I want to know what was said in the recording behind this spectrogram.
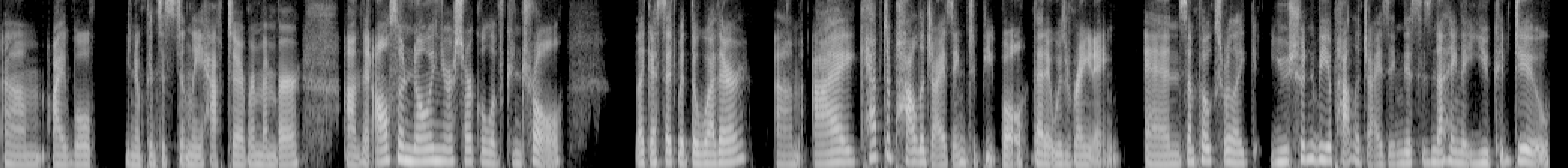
um, I will, you know, consistently have to remember. Um, and also knowing your circle of control. Like I said with the weather, um, I kept apologizing to people that it was raining. And some folks were like, you shouldn't be apologizing. This is nothing that you could do.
